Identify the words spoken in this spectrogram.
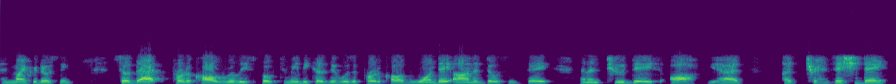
and microdosing. So that protocol really spoke to me because it was a protocol of one day on a dosage day and then two days off. You had a transition day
